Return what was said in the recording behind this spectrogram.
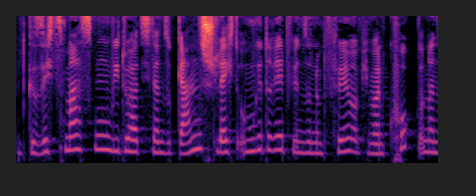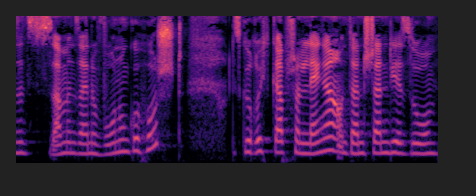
Mit Gesichtsmasken. Vito hat sich dann so ganz schlecht umgedreht, wie in so einem Film, ob jemand guckt und dann sind sie zusammen in seine Wohnung gehuscht. Das Gerücht gab schon länger und dann stand hier so,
